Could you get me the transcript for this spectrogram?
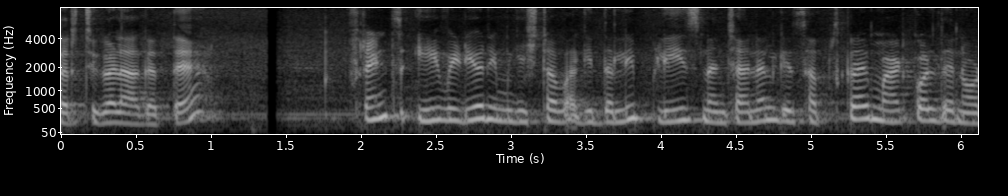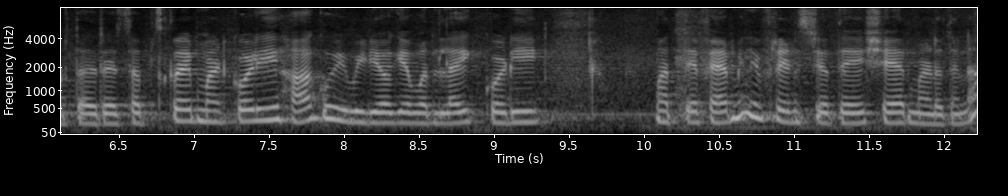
ಖರ್ಚುಗಳಾಗತ್ತೆ. ಫ್ರೆಂಡ್ಸ್, ಈ ವಿಡಿಯೋ ನಿಮಗೆ ಇಷ್ಟವಾಗಿದ್ದಲ್ಲಿ ಪ್ಲೀಸ್ ನನ್ನ ಚಾನಲ್ಗೆ ಸಬ್ಸ್ಕ್ರೈಬ್ ಮಾಡ್ಕೊಳ್ದೆ ನೋಡ್ತಾ ಇದ್ರೆ ಸಬ್ಸ್ಕ್ರೈಬ್ ಮಾಡ್ಕೊಳ್ಳಿ. ಹಾಗೂ ಈ ವಿಡಿಯೋಗೆ ಒಂದು ಲೈಕ್ ಕೊಡಿ. ಮತ್ತು ಫ್ಯಾಮಿಲಿ ಫ್ರೆಂಡ್ಸ್ ಜೊತೆ ಶೇರ್ ಮಾಡೋದನ್ನು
